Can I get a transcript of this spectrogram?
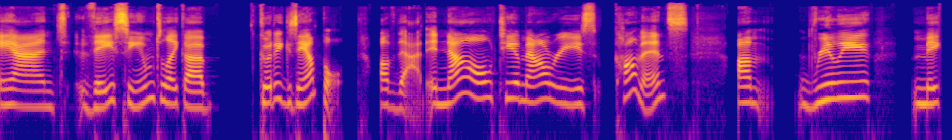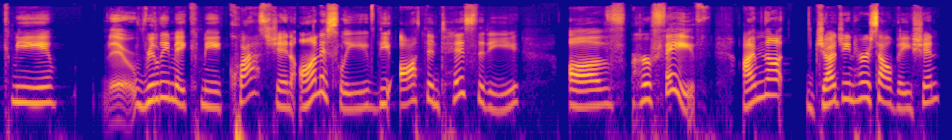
And they seemed like a good example of that. And now Tia Mowry's comments um, really make me really make me question, honestly, the authenticity of her faith. I'm not judging her salvation.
